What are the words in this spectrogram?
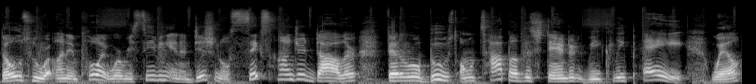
those who were unemployed were receiving an additional $600 federal boost on top of the standard weekly pay. Well,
